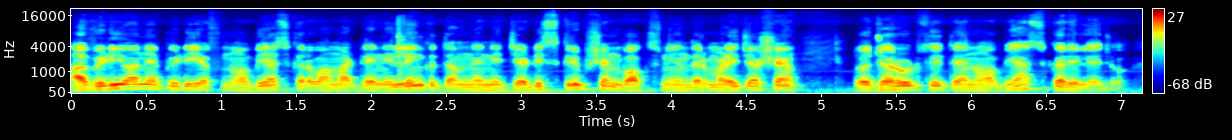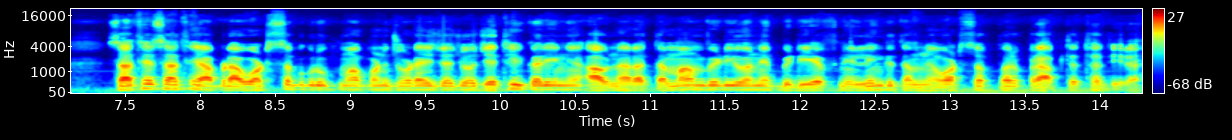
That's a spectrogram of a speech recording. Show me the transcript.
આ વીડિયો અને પીડીએફનો અભ્યાસ કરવા માટેની લિંક તમને નીચે ડિસ્ક્રિપ્શન બોક્સની અંદર મળી જશે, તો જરૂરથી તેનો અભ્યાસ કરી લેજો. સાથે સાથે આપણા વોટ્સઅપ ગ્રુપમાં પણ જોડાઈ જજો, જેથી કરીને આવનારા તમામ વીડિયો અને પીડીએફની લિંક તમને વોટ્સઅપ પર પ્રાપ્ત થતી રહે.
